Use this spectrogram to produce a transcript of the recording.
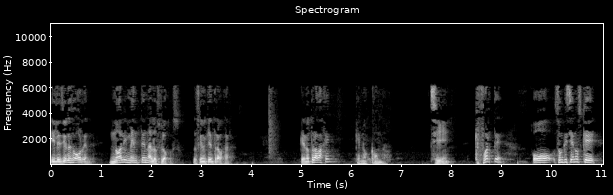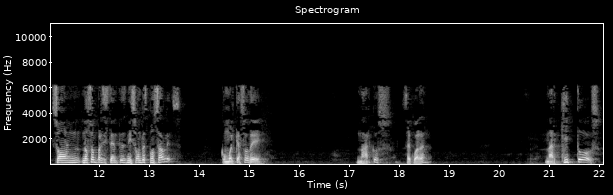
y les dio la orden, no alimenten a los flojos, los que no quieren trabajar. Que no trabaje, que no coma. Sí, qué fuerte. O son cristianos que son, no son persistentes ni son responsables. Como el caso de Marcos, ¿se acuerdan? Marquitos,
